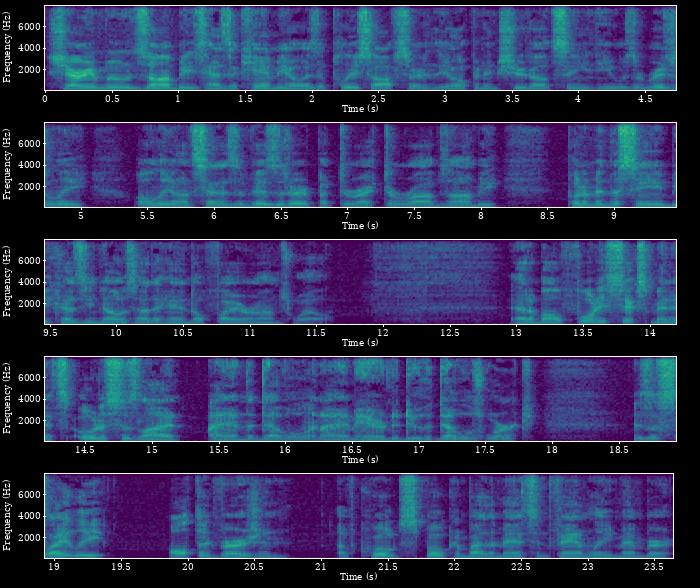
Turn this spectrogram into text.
Sheri Moon Zombies has a cameo as a police officer in the opening shootout scene. He was originally only on set as a visitor, but director Rob Zombie put him in the scene because he knows how to handle firearms well. At about 46 minutes, Otis's line, I am the devil and I am here to do the devil's work, is a slightly altered version of quotes spoken by the Manson family member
